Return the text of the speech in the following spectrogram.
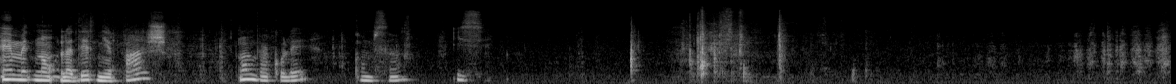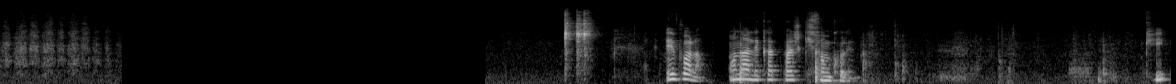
Et maintenant la dernière page, on va coller comme ça ici. Et voilà, on a les quatre pages qui sont collées. Qui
